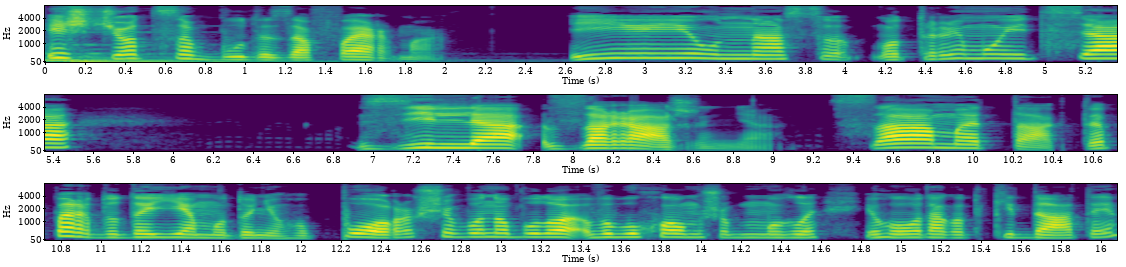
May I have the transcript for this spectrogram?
і що це буде за ферма. І у нас отримується зілля зараження. Саме так. Тепер додаємо до нього порох, щоб воно було вибуховим, щоб ми могли його отак от кидати.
